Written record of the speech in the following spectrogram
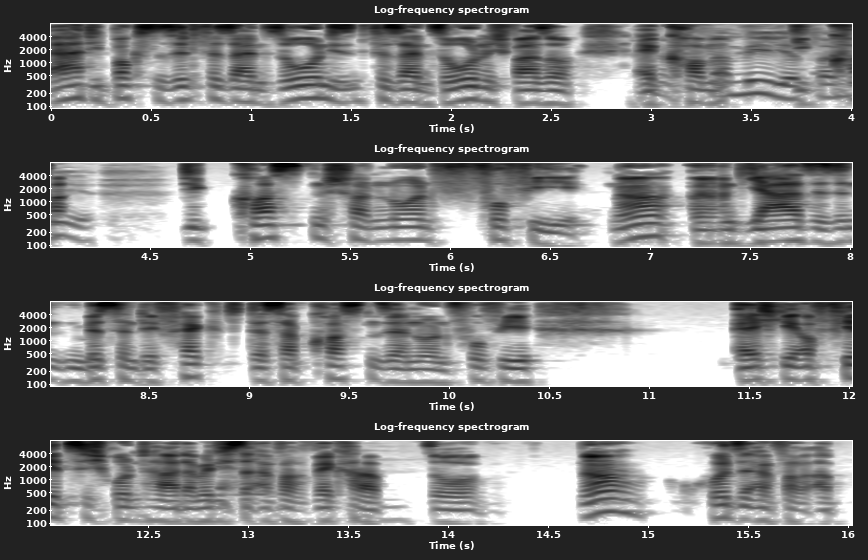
ja, die Boxen sind für seinen Sohn, die sind für seinen Sohn. Ich war so, ey komm, Familie, die, Familie. Ko die kosten schon nur ein Fuffi. Ne? Und ja, sie sind ein bisschen defekt, deshalb kosten sie ja nur ein Fuffi. Ey, ich gehe auf 40 runter, damit ich sie einfach weg habe. So, ne? Hol sie einfach ab.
